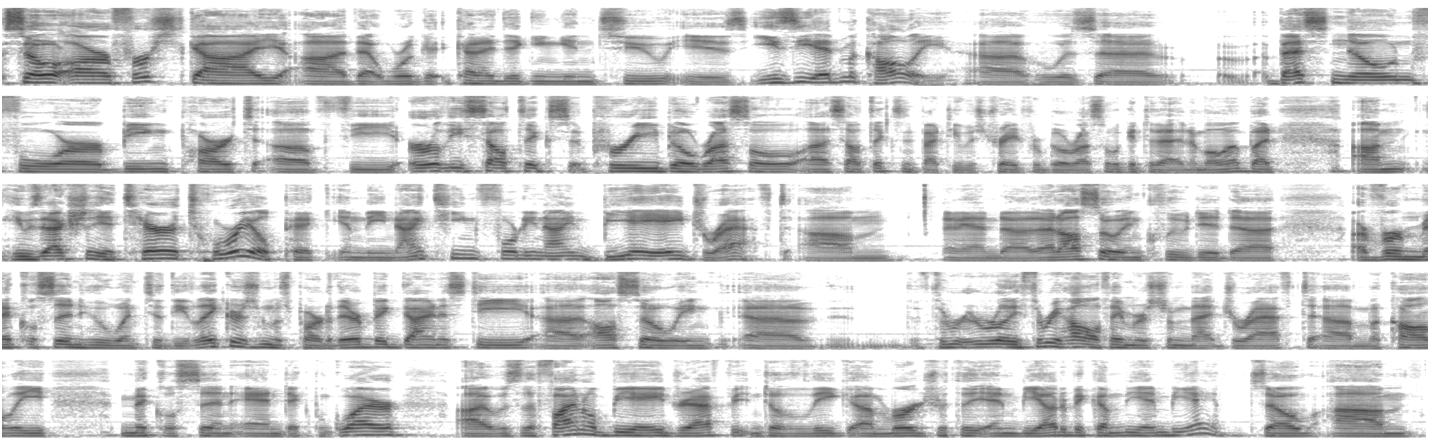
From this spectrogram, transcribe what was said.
So our first guy uh, that we're kind of digging into is Easy Ed Macauley, uh, who was uh, best known for being part of the early Celtics pre Bill Russell uh, Celtics. In fact, he was traded for Bill Russell. We'll get to that in a moment. But um, he was actually a territorial pick in the 1949 BAA draft. Um, and uh, that also included uh, Vern Mikkelsen, who went to the Lakers and was part of their big dynasty. Uh, also, in, uh, th- really three Hall of Famers from that draft: uh, Macauley, Mikkelsen, and Dick McGuire. Uh, it was the final BA draft until the league merged with the NBL to become the NBA. So. Um,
